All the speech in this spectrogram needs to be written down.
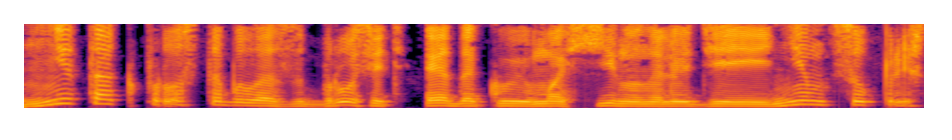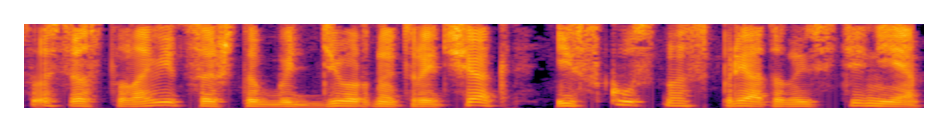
не так просто было сбросить эдакую махину на людей, и немцу пришлось остановиться, чтобы дернуть рычаг, искусно спрятанный в стене.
